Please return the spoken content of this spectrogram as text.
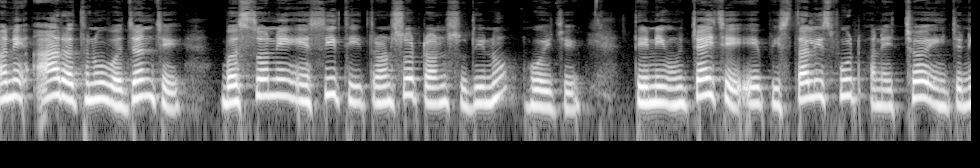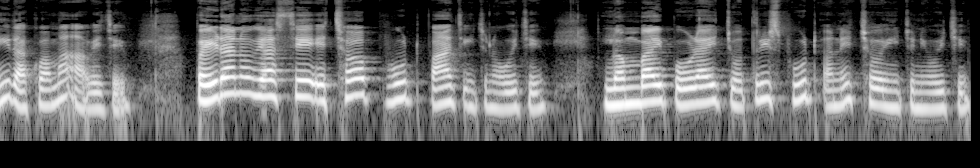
અને આ રથનું વજન છે બસો ને એંસીથી ત્રણસો ટન સુધીનું હોય છે. તેની ઊંચાઈ છે એ પિસ્તાલીસ ફૂટ અને છ ઇંચની રાખવામાં આવે છે. પૈડાનો વ્યાસ છે એ છ ફૂટ પાંચ ઇંચનો હોય છે. લંબાઈ પહોળાઈ ચોત્રીસ ફૂટ અને છ ઇંચની હોય છે.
